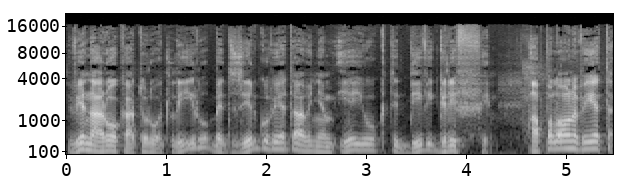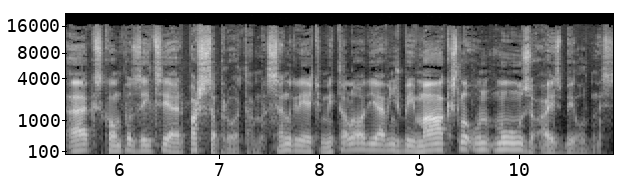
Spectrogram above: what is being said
vienā rokā turot līru, bet zirgu vietā viņam iejūgti divi grifi. Apollona vieta ēkas kompozīcijā ir pašsaprotama. Sengrieķu mitoloģijā viņš bija mākslu un mūzu aizbildnis.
